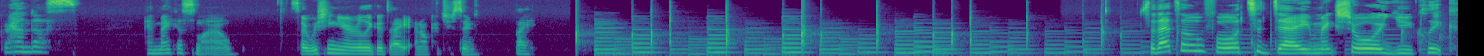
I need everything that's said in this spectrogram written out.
ground us and make us smile. So, wishing you a really good day, and I'll catch you soon. Bye. So that's all for today. Make sure you click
